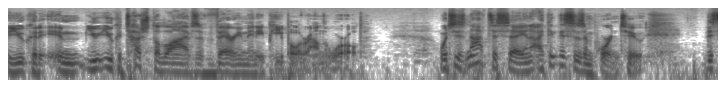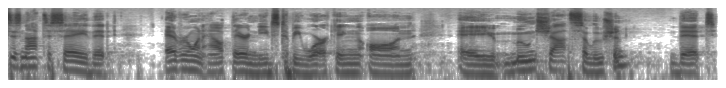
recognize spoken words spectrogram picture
you could you, you could touch the lives of very many people around the world. Which is not to say, and I think this is important too. This is not to say that everyone out there needs to be working on a moonshot solution. That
